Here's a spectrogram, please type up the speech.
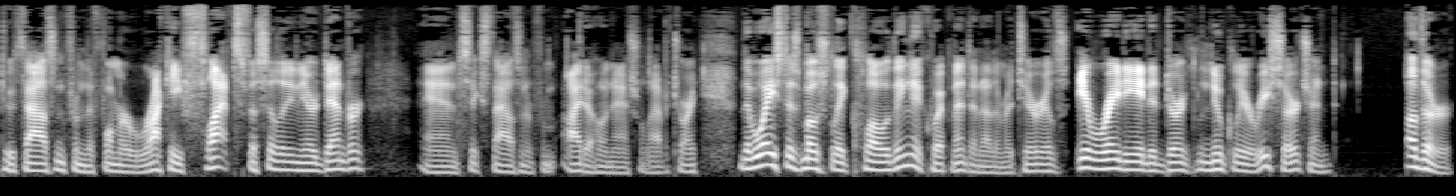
2,000 from the former Rocky Flats facility near Denver, and 6,000 from Idaho National Laboratory. The waste is mostly clothing, equipment, and other materials irradiated during nuclear research and other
